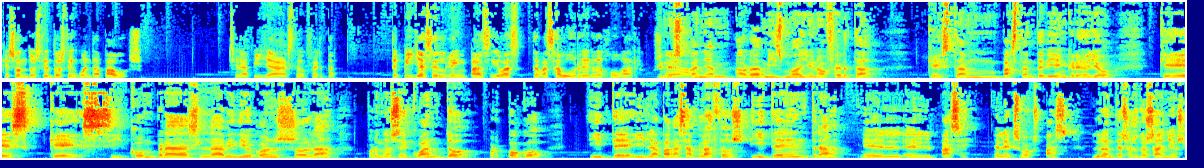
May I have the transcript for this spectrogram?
que son 250 pavos, si la pillas de oferta, te pillas el Game Pass y vas, te vas a aburrir de jugar. O En España ahora mismo hay una oferta que está bastante bien, creo yo, que es que si compras la videoconsola por no sé cuánto, por poco, y, te, y la pagas a plazos y te entra el, el pase, el Xbox Pass, durante esos dos años.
